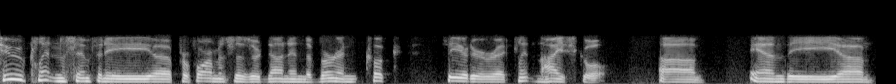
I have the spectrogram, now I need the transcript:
two Clinton Symphony uh, performances are done in the Vernon Cook Theater at Clinton High School, um, and the um,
